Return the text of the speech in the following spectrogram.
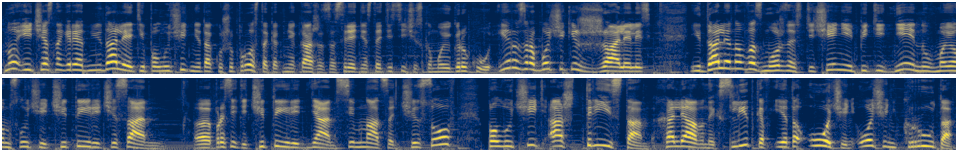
Ну и, честно говоря, медали эти получить не так уж и просто, как мне кажется, среднестатистическому игроку. И разработчики сжалились и дали нам возможность в течение 5 дней дней, ну в моем случае 4 часа, э, простите, 4 дня, 17 часов, получить аж 300 халявных слитков, и это очень-очень круто.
